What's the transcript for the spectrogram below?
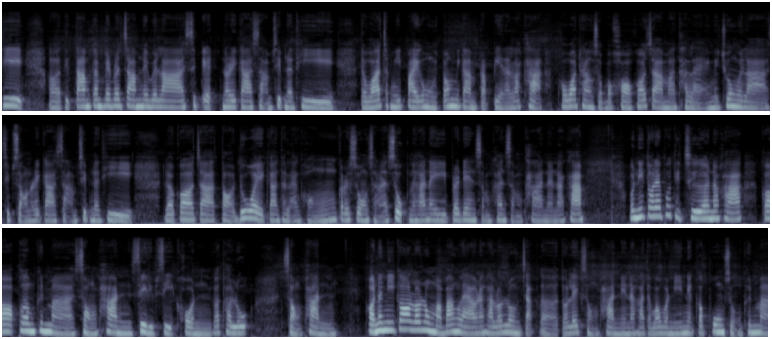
ที่ติดตามกันเป็นประจำในเวลา 11นาฬิกา30 นาที แต่ว่าจากนี้ไปก็คงต้องมีการปรับเปลี่ยนแล้วล่ะค่ะ เพราะว่าทางสบคก็จะมาแถลงในช่วงเวลา 12นาฬิกา30 นาที แล้วก็จะต่อด้วยการถแถลงของกระทรวงสาธารณสุขนะคะในประเด็นสำคัญสำคัญนะคะ วันนี้ตัวเลขผู้ติดเชื้อนะคะ ก็เพิ่มขึ้นมา 2,044 คนก็ทะลุ 2,000 ก่อนหน้านี้ก็ลดลงมาบ้างแล้วนะคะ ลดลงจากตัวเลข 2,000เนี่ยนะคะ แต่ว่าวันนี้เนี่ยก็พุ่งสูงขึ้นมา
